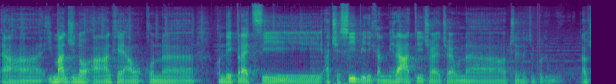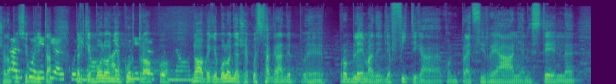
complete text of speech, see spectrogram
uh, immagino anche uh, con, uh, con, dei prezzi accessibili, calmirati, cioè c'è una... C'è, c'è, c'è la alcuni possibilità sì, perché no. Bologna alcuni purtroppo sì, no. no. perché Bologna c'è questo grande eh, problema degli affitti con prezzi reali alle stelle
